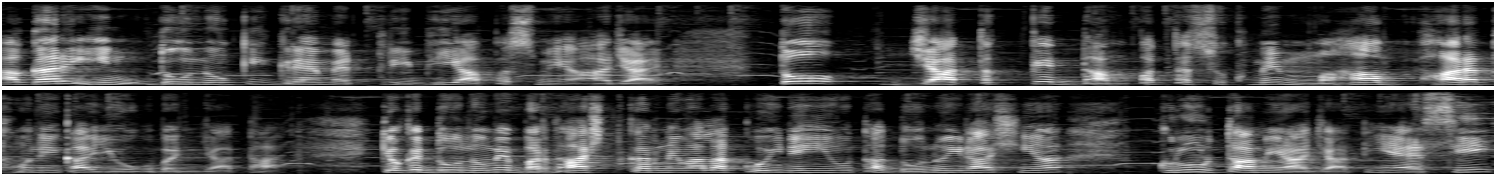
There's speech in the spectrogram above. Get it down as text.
अगर इन दोनों की ग्रह मैत्री भी आपस में आ जाए तो जातक के दाम्पत्य सुख में महाभारत होने का योग बन जाता है। क्योंकि दोनों में बर्दाश्त करने वाला कोई नहीं होता, दोनों ही राशियाँ क्रूरता में आ जाती हैं। ऐसी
